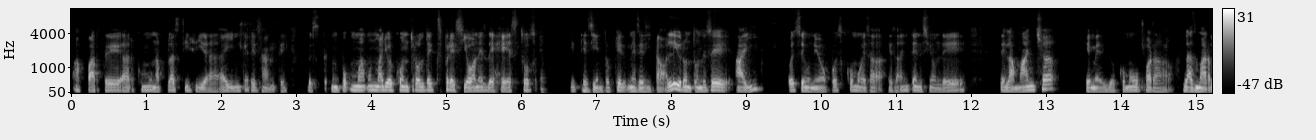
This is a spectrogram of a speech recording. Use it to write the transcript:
aparte de dar como una plasticidad ahí interesante, pues un, un mayor control de expresiones, de gestos, que, que siento que necesitaba el libro. Entonces eh, ahí pues se unió pues como esa, esa intención de, de la mancha que me dio como para plasmar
